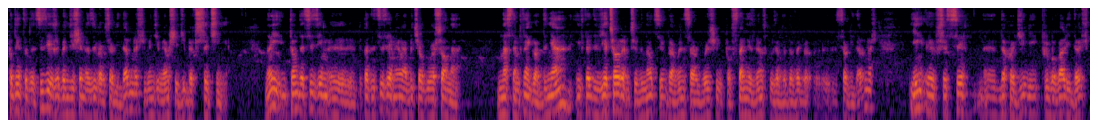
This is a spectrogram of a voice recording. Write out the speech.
podjęto decyzję, że będzie się nazywał Solidarność i będzie miał siedzibę w Szczecinie. No i tą decyzję, e, ta decyzja miała być ogłoszona następnego dnia i wtedy wieczorem czy w nocy Wałęsa ogłosił powstanie Związku Zawodowego Solidarność i wszyscy dochodzili, próbowali dojść,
